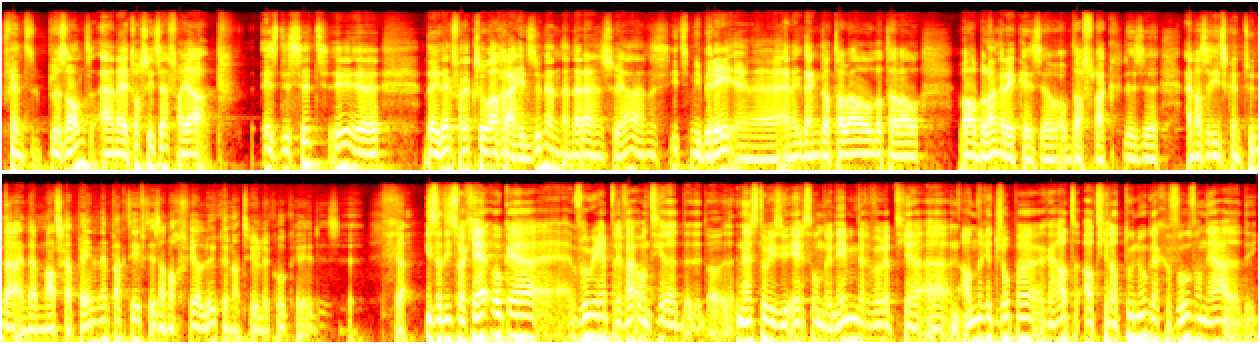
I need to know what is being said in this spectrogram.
vind het plezant, en dat je toch zoiets hebt van, ja, pff, is this it? Hè? dat je denkt van, ik zou wel graag iets doen, en, en daar ergens zo, ja, iets mee bereiken. en ik denk dat dat wel, dat dat wel wel belangrijk is uh, op dat vlak. Dus, uh, en als je iets kunt doen dat in de maatschappij een impact heeft, is dat nog veel leuker natuurlijk ook. Dus, uh, ja. Is dat iets wat jij ook vroeger hebt ervaren? Want Nestor is je eerste onderneming, daarvoor heb je een andere job gehad. Had je dat toen ook, dat gevoel van, ja, ik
